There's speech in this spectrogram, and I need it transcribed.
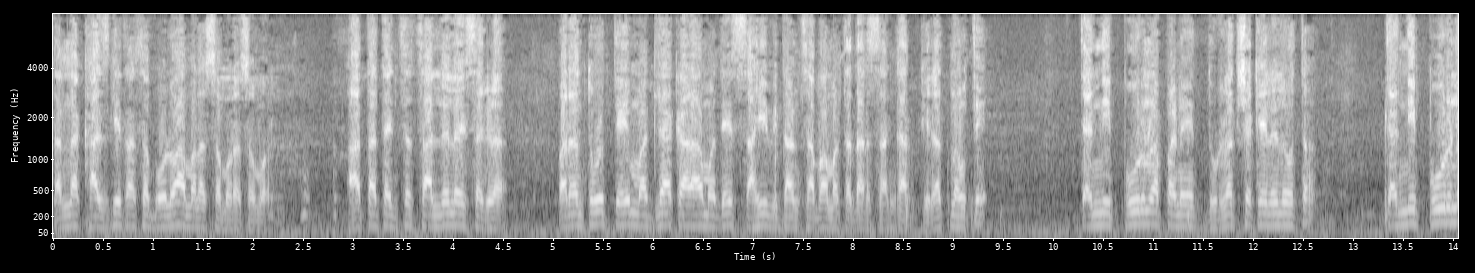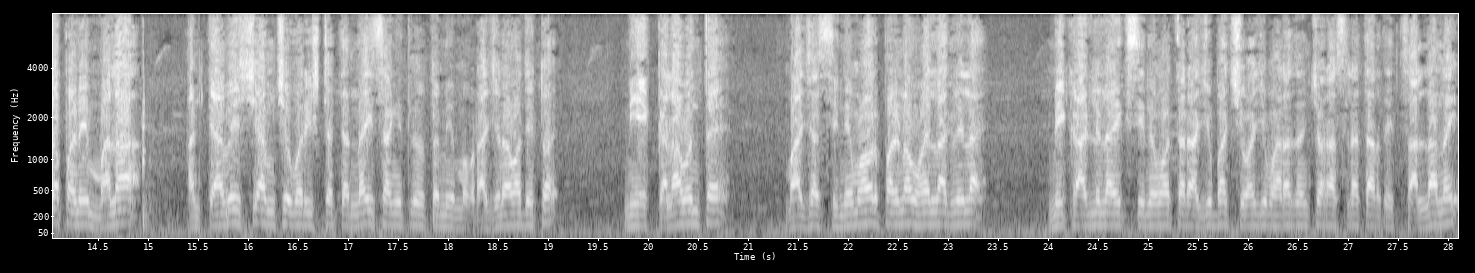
त्यांना खासगीत असं बोलवा आम्हाला समोरासमोर. आता त्यांचं चाललेलं आहे सगळं परंतु ते मधल्या काळामध्ये साही विधानसभा मतदारसंघात फिरत नव्हते. त्यांनी पूर्णपणे दुर्लक्ष केलेलं होतं. त्यांनी पूर्णपणे मला आणि त्यावेळेसचे आमचे वरिष्ठ त्यांनाही सांगितलं होतं मी म- राजीनामा देतोय. मी एक कलावंत आहे. माझ्या सिनेमावर परिणाम व्हायला लागलेला आहे. मी काढलेला एक सिनेमा तर अजिबात शिवाजी महाराजांच्यावर असला तर ते चालला नाही.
